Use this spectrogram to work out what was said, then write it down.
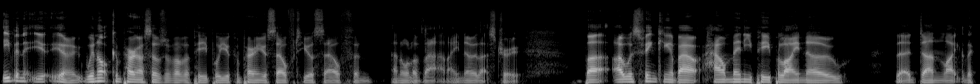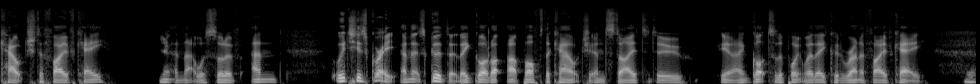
Even you, you know, we're not comparing ourselves with other people. You're comparing yourself to yourself, and and all of that. And I know that's true. But I was thinking about how many people I know that had done like the couch to 5k, yeah. and that was sort of and which is great, and that's good that they got up off the couch and started to do, you know, and got to the point where they could run a 5k. Yeah.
